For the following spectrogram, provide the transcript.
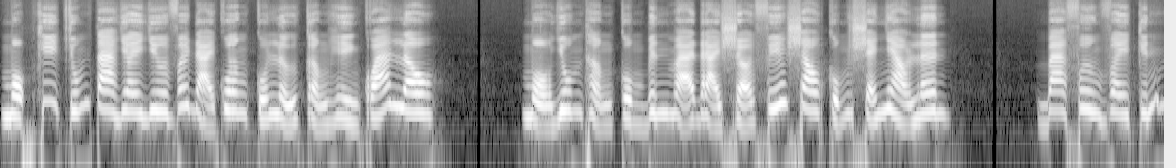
Một khi chúng ta dây dưa với đại quân của Lữ Cận Hiền quá lâu. Mộ dung thận cùng binh mã đại sở phía sau cũng sẽ nhào lên. Ba phương vây kín.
